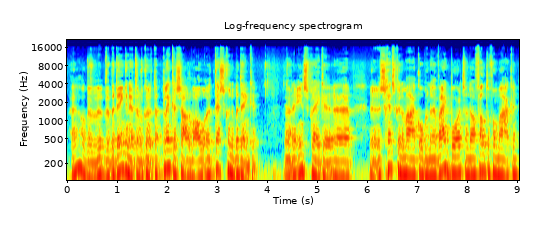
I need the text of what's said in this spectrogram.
Hè? We, bedenken het en we kunnen ter plekke zouden we al een test kunnen bedenken. Kunnen inspreken, eh, een schets kunnen maken op een eh, whiteboard en daar een foto van maken,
